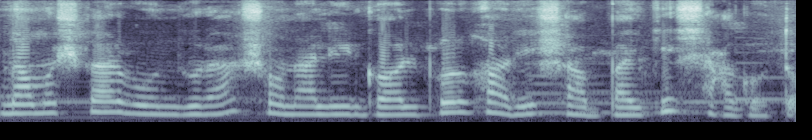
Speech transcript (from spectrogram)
নমস্কার বন্ধুরা, সোনালির গল্পর ঘরে সবাইকে স্বাগত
